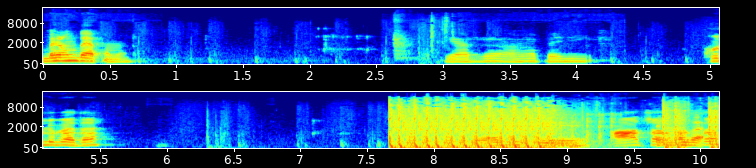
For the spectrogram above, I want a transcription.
Ben onu da yapamam. Yara beni. Kulübede Gördüm ki. ağaç Benim arkası.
